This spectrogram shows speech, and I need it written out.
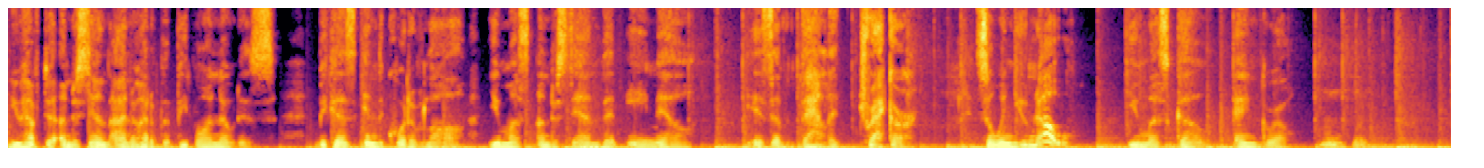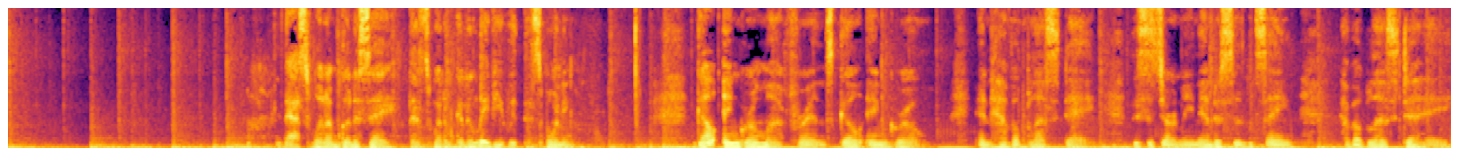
you have to understand, I know how to put people on notice because in the court of law, you must understand that email is a valid tracker. So when you know, you must go and grow. Mm-hmm. That's what I'm going to say. That's what I'm going to leave you with this morning. Go and grow, my friends. Go and grow and have a blessed day. This is Darlene Anderson saying, Have a blessed day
